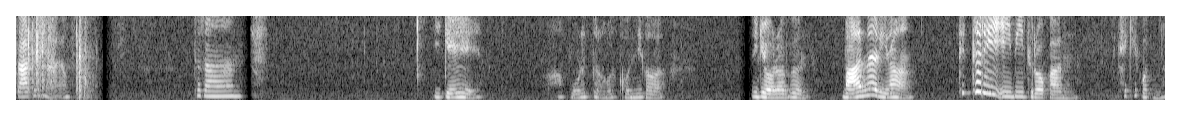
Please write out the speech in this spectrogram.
짜증나요. 짜잔. 이게 아, 뭐랬더라고요? 그 언니가 이게 여러분 마늘이랑 티트리 잎이 들어간 팩이거든요.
